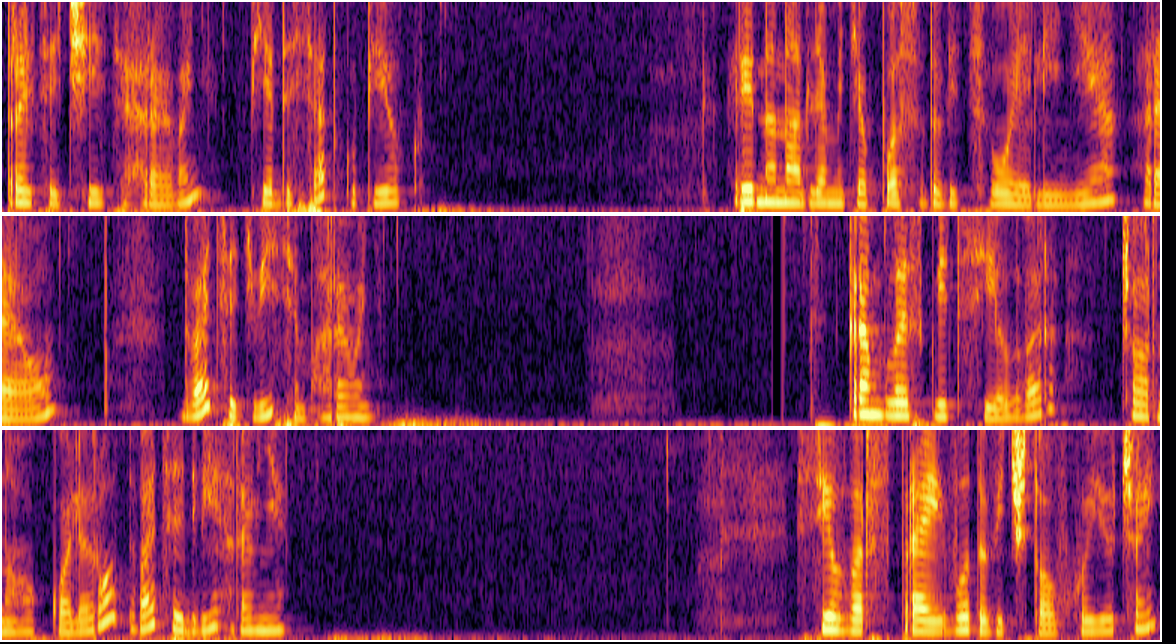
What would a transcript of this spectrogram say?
36 гривень 50 копійок. Ріднина для миття посуду від своєї лінії Рео 28 гривень. Крем блиск від Silver чорного кольору 22 гривні. Silver спрей водовідштовхуючий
